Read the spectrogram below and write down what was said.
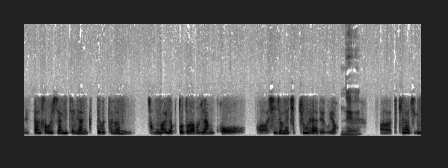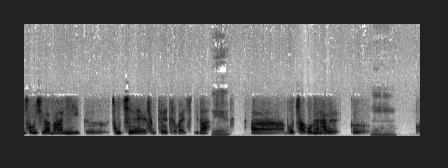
일단 서울시장이 되면 그때부터는 정말 옆도 돌아보지 않고 어, 시정에 집중을 해야 되고요. 네. 어, 특히나 지금 서울시가 많이 그 정치의 상태에 들어가 있습니다. 예. 아, 뭐 좌고면할 그 음. 어,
